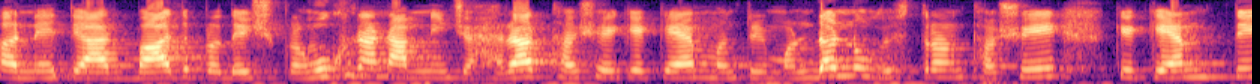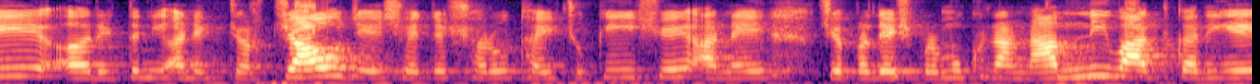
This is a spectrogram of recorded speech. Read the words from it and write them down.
અને ત્યારબાદ પ્રદેશ પ્રમુખના નામની જાહેરાત થશે કે કેમ મંત્રીમંડળનું વિસ્તરણ થશે, કે કેમ તે રીતની અનેક ચર્ચાઓ જે છે તે શરૂ થઈ ચૂકી છે અને જે પ્રદેશ પ્રમુખના નામની વાત કરીએ,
